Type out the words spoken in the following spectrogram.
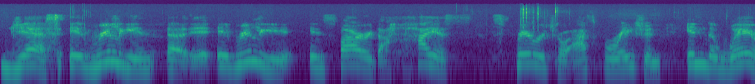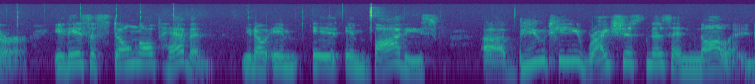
Yes, it really, uh, it, it really inspired the highest spiritual aspiration in the wearer. It is a stone of heaven. You know, it, it embodies uh, beauty, righteousness, and knowledge.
